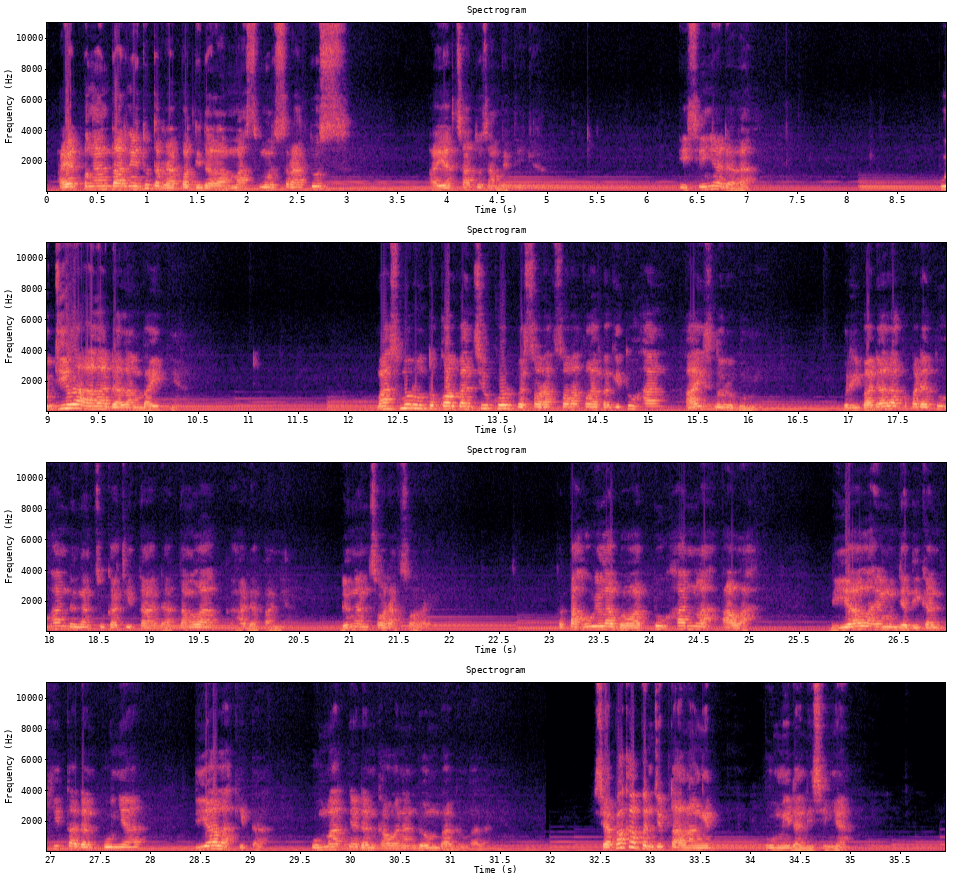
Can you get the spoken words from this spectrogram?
Ayat pengantarnya itu terdapat di dalam Mazmur 100 ayat 1 sampai 3. Isinya adalah Pujilah Allah dalam baiknya Mazmur untuk korban syukur bersorak-soraklah bagi Tuhan, hai seluruh bumi. Beribadalah kepada Tuhan dengan sukacita, datanglah ke hadapannya dengan sorak-sorai. Ketahuilah bahwa Tuhanlah Allah. Dialah yang menjadikan kita dan punya, dialah kita, umatnya dan kawanan domba gembalanya. Siapakah pencipta langit, bumi, dan isinya?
